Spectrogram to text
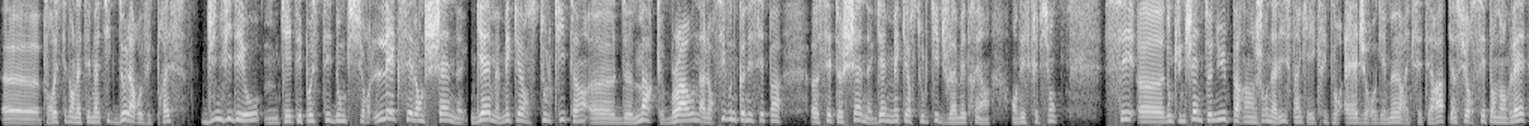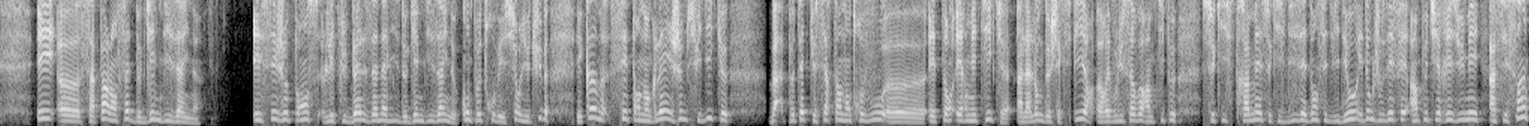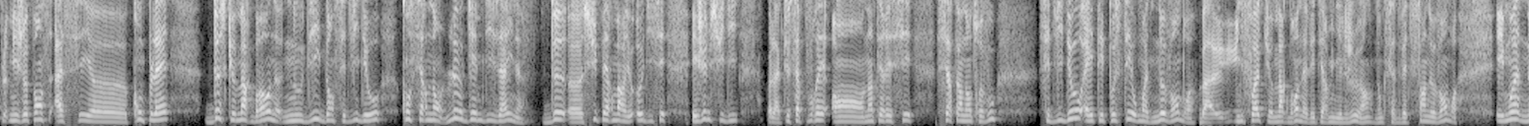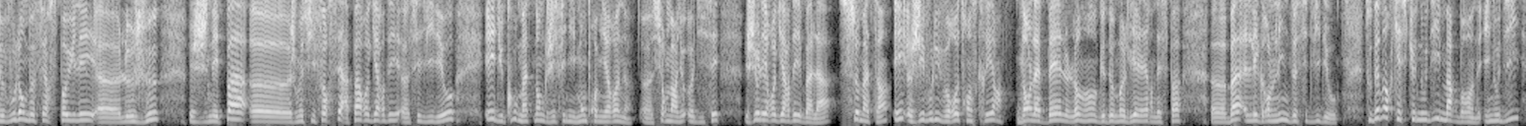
pour rester dans la thématique de la revue de presse, d'une vidéo hum, qui a été postée donc sur l'excellente chaîne Game Makers Toolkit hein, de Mark Brown. Alors si vous ne connaissez pas cette chaîne Game Makers Toolkit, je vous la mettrai hein, en description. C'est euh, donc une chaîne tenue par un journaliste hein, qui a écrit pour Edge, Eurogamer, etc. Bien sûr, c'est en anglais. Et euh, ça parle en fait de game design. Et c'est, je pense, les plus belles analyses de game design qu'on peut trouver sur YouTube. Et comme c'est en anglais, je me suis dit que bah, peut-être que certains d'entre vous, euh, étant hermétiques à la langue de Shakespeare, auraient voulu savoir un petit peu ce qui se tramait, ce qui se disait dans cette vidéo. Et donc, je vous ai fait un petit résumé assez simple, mais je pense assez complet de ce que Mark Brown nous dit dans cette vidéo concernant le game design de euh, Super Mario Odyssey. Et je me suis dit voilà, que ça pourrait en intéresser certains d'entre vous. Cette vidéo a été postée au mois de novembre, bah, une fois que Mark Brown avait terminé le jeu, hein, donc ça devait être fin novembre. Et moi, ne voulant me faire spoiler euh, le jeu, je n'ai pas, euh, je me suis forcé à pas regarder euh, cette vidéo. Et du coup, maintenant que j'ai fini mon premier run sur Mario Odyssey, je l'ai regardé bah, là, ce matin, et j'ai voulu vous retranscrire dans la belle langue de Molière, n'est-ce pas, bah, les grandes lignes de cette vidéo. Tout d'abord, qu'est-ce que nous dit Mark Brown Il nous dit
